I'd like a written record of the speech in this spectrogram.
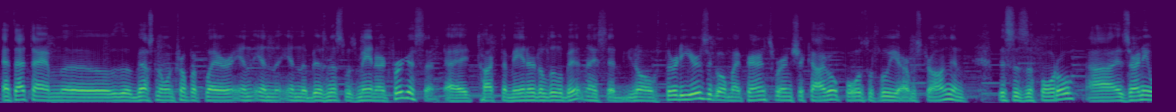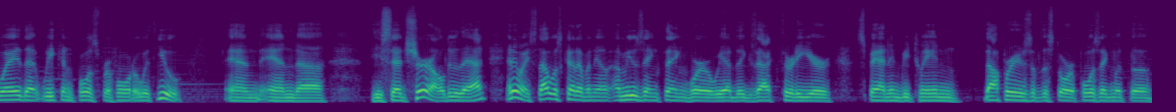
At that time, the, the best known trumpet player in, in, the, in the business was Maynard Ferguson. I talked to Maynard a little bit and I said, you know, 30 years ago, my parents were in Chicago, posed with Louis Armstrong, and this is a photo. Uh, is there any way that we can pose for a photo with you? And, and uh, he said, sure, I'll do that. Anyway, so that was kind of an amusing thing where we had the exact 30-year span in between the operators of the store posing with the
